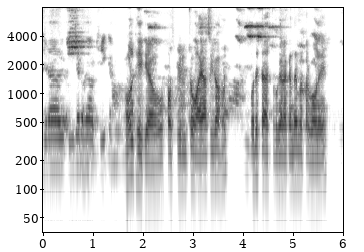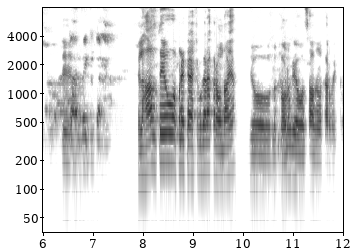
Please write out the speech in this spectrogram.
ਜਿਹੜਾ ਇੰਜਰਡ ਹੋਇਆ ਉਹ ਠੀਕ ਹੈ ਹੁਣ? ਹੁਣ ਠੀਕ ਆ ਉਹ ਹਸਪੀਟਲ ਚੋਂ ਆਇਆ ਸੀਗਾ ਹੁਣ। ਉਹਦੇ ਟੈਸਟ ਵਗੈਰਾ ਕਹਿੰਦੇ ਮੈਂ ਕਰਵਾਉਣੇ ਤੇ ਕਾਰਵਾਈ ਕੀ ਕਰ ਰਹੇ ਹੋ? ਫਿਲਹਾਲ ਤੇ ਉਹ ਆਪਣੇ ਟੈਸਟ ਵਗੈਰਾ ਕਰਾਉਂਦਾ ਆ ਜੋ ਲਿਖਾਉਣਗੇ ਉਸ ਹਿਸਾਬ ਨਾਲ ਕਾਰਵਾਈ ਕਰਾਂਗੇ।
